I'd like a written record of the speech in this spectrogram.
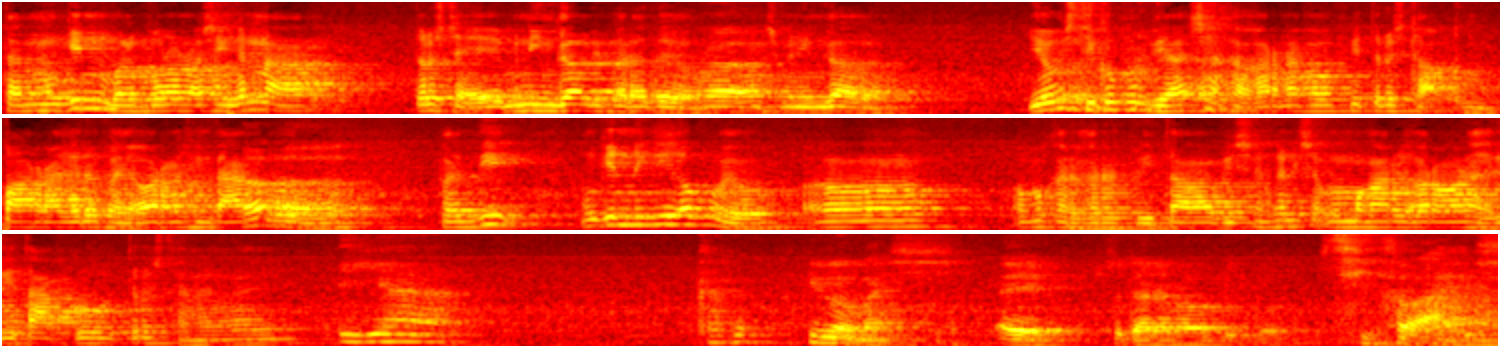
Dan mungkin walaupun ono sing kena, terus dia meninggal ibaratnya ya, terus meninggal. Ya wis dikubur biasa gak karena Covid terus gak gempar akhirnya banyak orang sing takut. Heeh. Berarti mungkin ini apa ya? eh, apa gara-gara berita bisa kan bisa mempengaruhi orang-orang akhirnya takut terus dan lain-lain. iya karena loh mas eh saudara bapak itu Wais.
